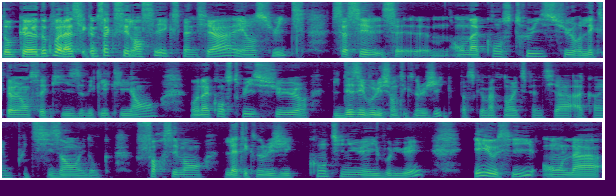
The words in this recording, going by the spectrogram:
Donc, euh, donc voilà, c'est comme ça que c'est lancé Expensia. Et ensuite, ça on a construit sur l'expérience acquise avec les clients. On a construit sur des évolutions technologiques, parce que maintenant Expensia a quand même plus de 6 ans. Et donc forcément, la technologie continue à évoluer. Et aussi, on l'a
